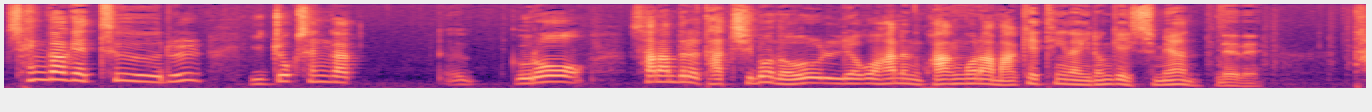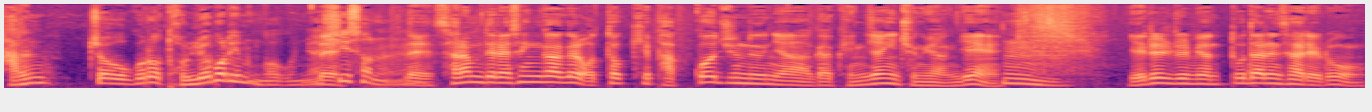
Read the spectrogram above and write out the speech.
생각의 틀을 이쪽 생각으로 사람들을 다 집어 넣으려고 하는 광고나 마케팅이나 이런 게 있으면 네네. 다른 쪽으로 돌려버리는 거군요. 네, 시선을. 네, 사람들의 생각을 어떻게 바꿔주느냐가 굉장히 중요한 게 음. 예를 들면 또 다른 사례로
